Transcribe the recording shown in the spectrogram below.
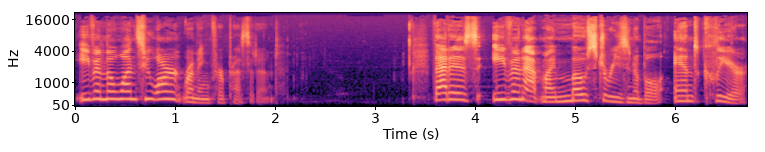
even the ones who aren't running for president. That is, even at my most reasonable and clear,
